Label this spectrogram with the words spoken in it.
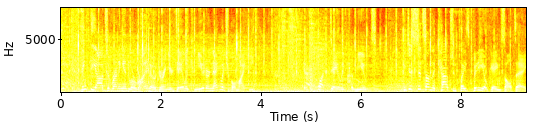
I think the odds of running into a rhino during your daily commute are negligible, Mikey. What daily commute? He just sits on the couch and plays video games all day.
